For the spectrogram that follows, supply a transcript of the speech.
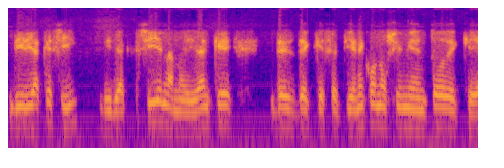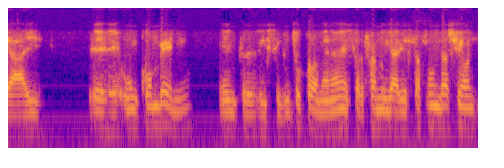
Diría que sí, diría que sí, en la medida en que desde que se tiene conocimiento de que hay eh, un convenio entre el Instituto Colombiano de Bienestar Familiar y esta fundación,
